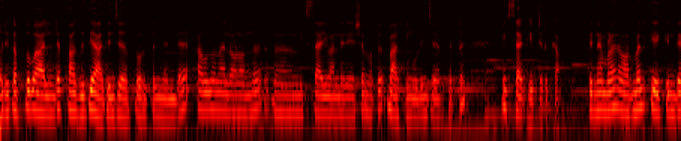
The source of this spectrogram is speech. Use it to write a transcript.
ഒരു കപ്പ് പാലിന്റെ പകുതി ആദ്യം ചേർത്ത് കൊടുക്കുന്നുണ്ട്. അതൊന്ന് നല്ലോണം ഒന്ന് മിക്സായി വന്നതിന് ശേഷം നമുക്ക് ബാക്കിയും കൂടിയും ചേർത്തിട്ട് മിക്സ് ആക്കിയിട്ടെടുക്കാം. പിന്നെ നമ്മൾ നോർമൽ കേക്കിന്റെ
